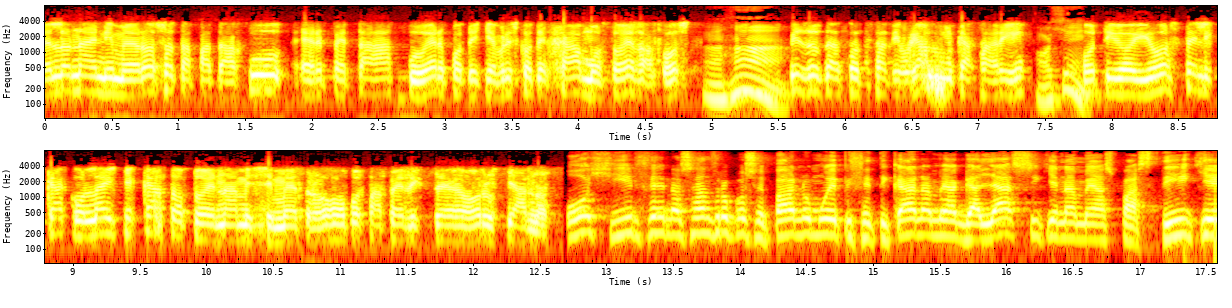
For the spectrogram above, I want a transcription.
Θέλω να ενημερώσω τα πανταχού ερπετά που έρχονται και βρίσκονται χάμω στο έδαφος. Ελπίζοντα ότι θα τη βγάλουν καθαρή. Όχι. Ότι ο ιός τελικά κολλάει και κάτω από το 1,5 μέτρο, όπως τα απέδειξε ο Ρουφιάνος. Όχι, ήρθε ένας άνθρωπος επάνω μου επιθετικά να με αγκαλιάσει και να με ασπαστεί και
